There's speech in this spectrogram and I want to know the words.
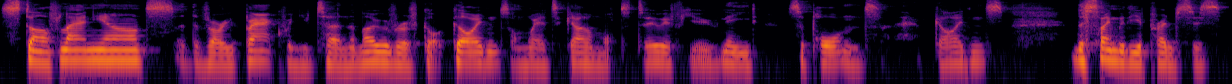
Staff lanyards at the very back, when you turn them over, have got guidance on where to go and what to do if you need support and uh, guidance. The same with the apprentices.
